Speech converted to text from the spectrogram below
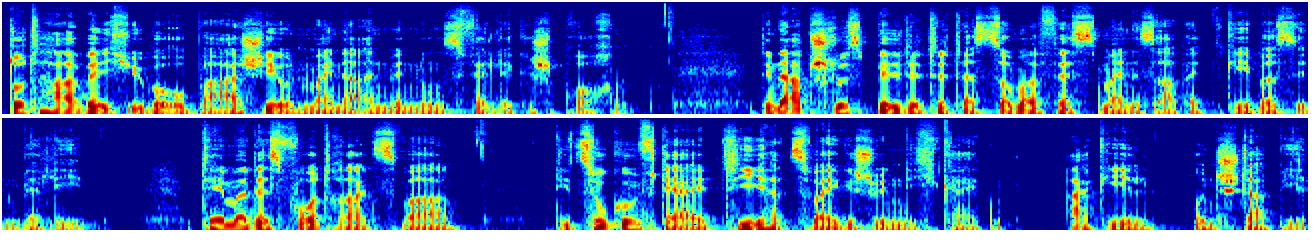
Dort habe ich über Obashi und meine Anwendungsfälle gesprochen. Den Abschluss bildete das Sommerfest meines Arbeitgebers in Berlin. Thema des Vortrags war Die Zukunft der IT hat zwei Geschwindigkeiten agil und stabil.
